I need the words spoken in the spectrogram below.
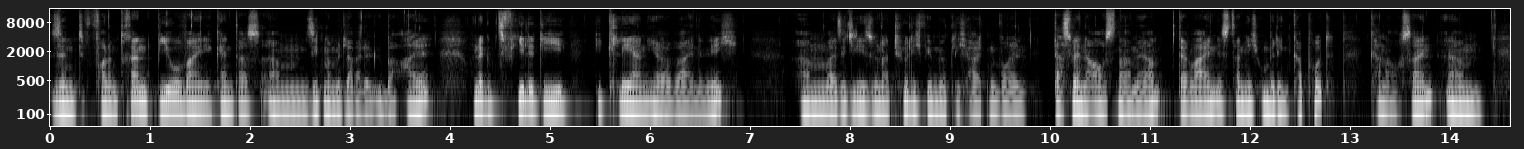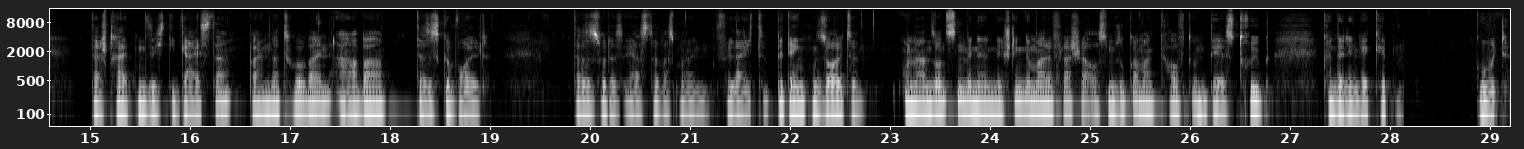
sind voll im Trend. Bio-Wein, ihr kennt das, ähm, sieht man mittlerweile überall. Und da gibt es viele, die, die klären ihre Weine nicht, ähm, weil sie die so natürlich wie möglich halten wollen. Das wäre eine Ausnahme, ja. Der Wein ist dann nicht unbedingt kaputt, kann auch sein. Ähm, da streiten sich die Geister beim Naturwein, aber das ist gewollt. Das ist so das Erste, was man vielleicht bedenken sollte. Und ansonsten, wenn ihr eine stinknormale Flasche aus dem Supermarkt kauft und der ist trüb, könnt ihr den wegkippen. Gut,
